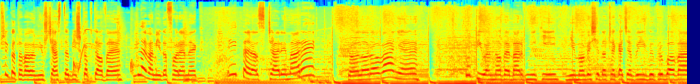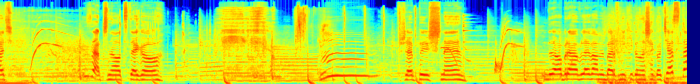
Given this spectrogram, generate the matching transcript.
Przygotowałem już ciasto biszkoptowe. Wlewam je do foremek. I teraz czary mary. Kolorowanie. Kupiłem nowe barwniki. Nie mogę się doczekać, aby ich wypróbować. Zacznę od tego. Mmm, przepyszne. Dobra, wlewamy barwniki do naszego ciasta.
